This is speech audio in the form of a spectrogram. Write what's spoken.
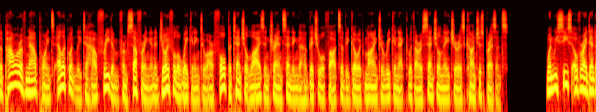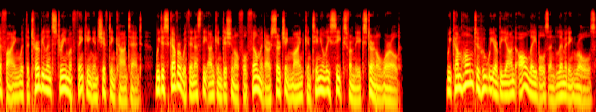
the power of now points eloquently to how freedom from suffering and a joyful awakening to our full potential lies in transcending the habitual thoughts of egoic mind to reconnect with our essential nature as conscious presence. When we cease over-identifying with the turbulent stream of thinking and shifting content, we discover within us the unconditional fulfillment our searching mind continually seeks from the external world. We come home to who we are beyond all labels and limiting roles,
